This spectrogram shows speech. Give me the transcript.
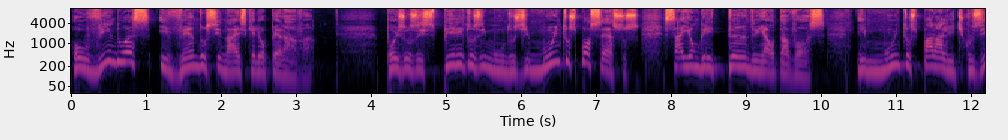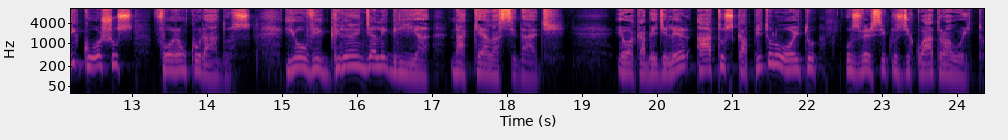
ouvindo-as e vendo os sinais que ele operava. Pois os espíritos imundos de muitos possessos saíam gritando em alta voz, e muitos paralíticos e coxos foram curados. E houve grande alegria naquela cidade. Eu acabei de ler Atos capítulo 8, os versículos de 4 a 8.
